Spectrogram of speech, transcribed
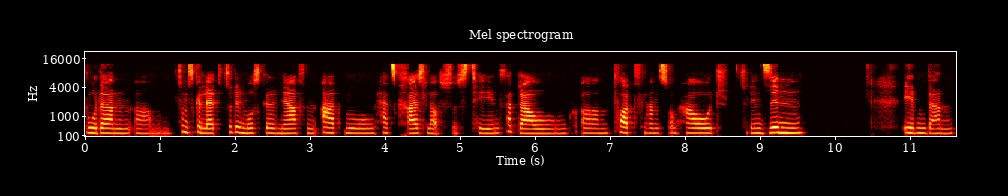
wo dann ähm, zum Skelett, zu den Muskeln, Nerven, Atmung, Herz-Kreislauf-System, Verdauung, ähm, Fortpflanzung, Haut, zu den Sinnen, eben dann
